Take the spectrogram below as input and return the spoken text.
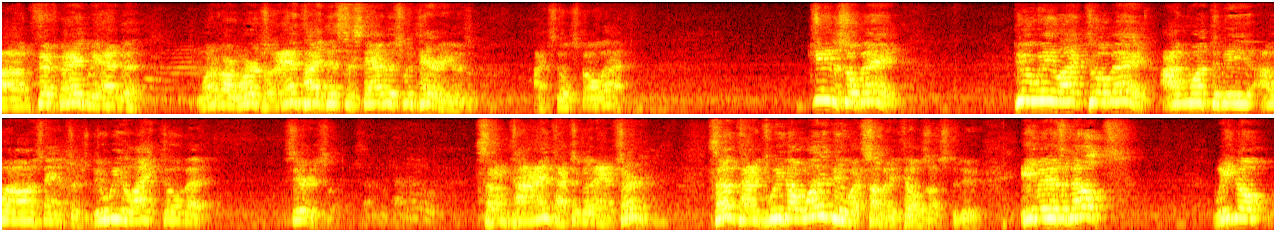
Uh, fifth grade, we had to, one of our words was anti-disestablishmentarianism. I still spell that. Jesus obeyed. Do we like to obey? I want to be, I want honest answers. Do we like to obey? Seriously. Sometimes, Sometimes, that's a good answer. Sometimes we don't want to do what somebody tells us to do. Even as adults. We don't.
